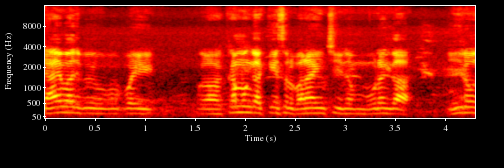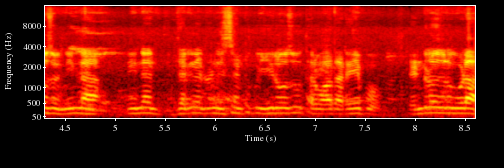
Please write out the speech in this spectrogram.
న్యాయవాదిపై అక్రమంగా కేసులు బనాయించిన మూలంగా ఈరోజు నిన్న నిన్న జరిగినటువంటి ఇన్సిడెంట్కు ఈ రోజు తర్వాత రేపు రెండు రోజులు కూడా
